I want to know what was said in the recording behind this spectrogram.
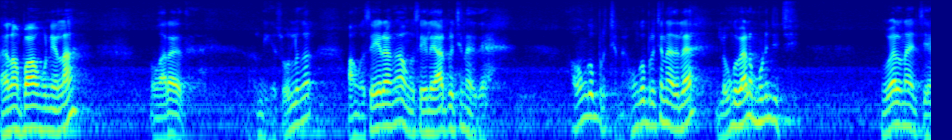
அதெல்லாம் பாவம் புண்ணியெல்லாம் வராது. நீங்கள் சொல்லுங்கள் அவங்க செய்கிறாங்க அவங்க செய்யலை. யார் பிரச்சனை இது? அவங்க பிரச்சனை. உங்கள் பிரச்சனை அதில்? இல்லை உங்கள் வேலை முடிஞ்சிச்சு. உங்கள் வேலை என்ன ஆச்சு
